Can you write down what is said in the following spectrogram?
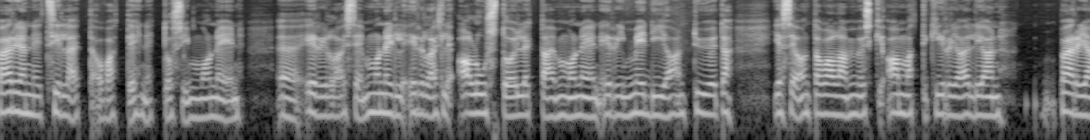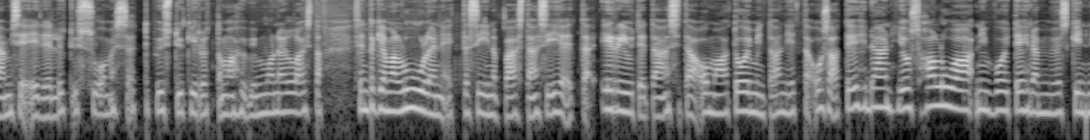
pärjänneet sillä, että ovat tehneet tosi moneen erilaiseen, monille erilaisille alustoille tai moneen eri mediaan työtä. Ja se on tavallaan myöskin ammattikirjailijan pärjäämisen edellytys Suomessa, että pystyy kirjoittamaan hyvin monenlaista. Sen takia mä luulen, että siinä päästään siihen, että eriytetään sitä omaa toimintaa niin, että osa tehdään. Jos haluaa, niin voi tehdä myöskin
